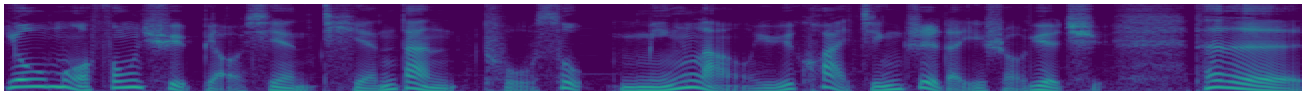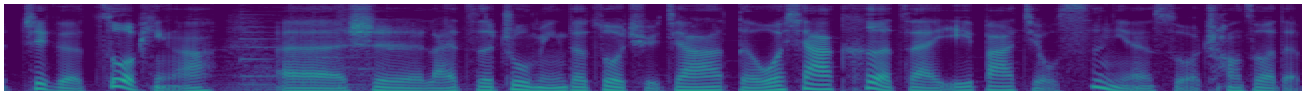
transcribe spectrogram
幽默风趣、表现恬淡朴素、明朗愉快、精致的一首乐曲。它的这个作品啊，呃，是来自著名的作曲家德沃夏克在一八九四年所创作的。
